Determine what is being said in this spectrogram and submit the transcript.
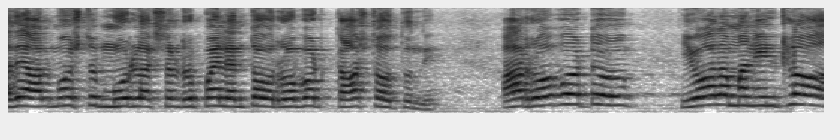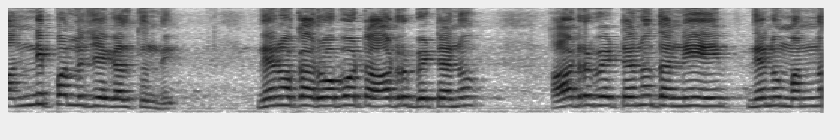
అదే ఆల్మోస్ట్ మూడు లక్షల రూపాయలు ఎంతో రోబోట్ కాస్ట్ అవుతుంది. ఆ రోబోట్ ఇవాళ మన ఇంట్లో అన్ని పనులు చేయగలుగుతుంది. నేను ఒక రోబోట్ ఆర్డర్ పెట్టాను. ఆర్డర్ పెట్టాను. దాన్ని నేను మొన్న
